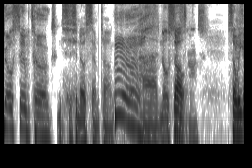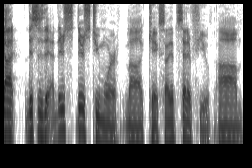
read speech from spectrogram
No symptoms. no sim tongue. Um, no so- symptoms. So we got this is the there's there's two more uh, kicks. I said a few. Um,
